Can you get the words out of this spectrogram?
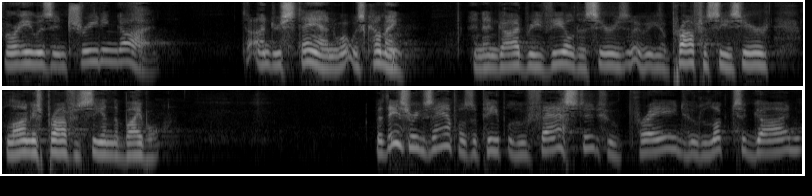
where he was entreating God to understand what was coming. And then God revealed a series of you know, prophecies here, longest prophecy in the Bible. But these are examples of people who fasted, who prayed, who looked to God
